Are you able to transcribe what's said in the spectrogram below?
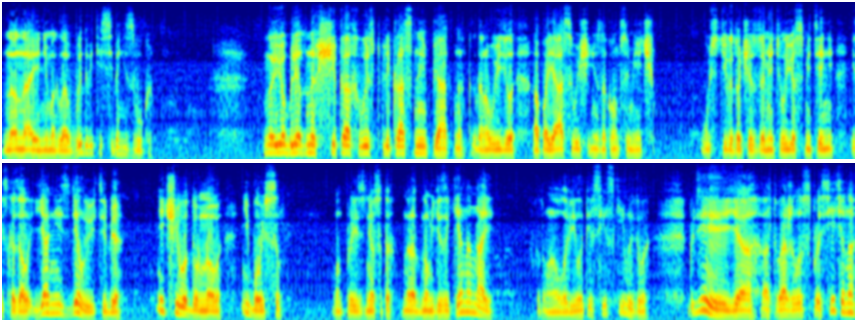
но она и не могла выдавить из себя ни звука. На ее бледных щеках выступили красные пятна, когда она увидела опоясывающий незнакомца меч. Устига тотчас заметил ее смятение и сказал, «Я не сделаю тебе ничего дурного, не бойся». Он произнес это на родном языке Нанай, в котором она уловила персидский выговор. «Где я?» — отважилась спросить она,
